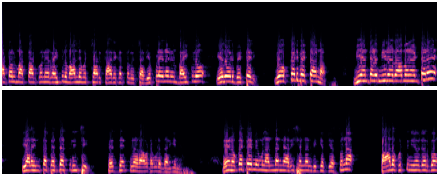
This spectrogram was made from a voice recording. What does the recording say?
ఆటోలు మాట్లాడుకొని రైతులు వాళ్ళే వచ్చారు కార్యకర్తలు వచ్చారు. ఎప్పుడైనా నేను బైకులో ఏదో ఒకటి పెట్టేది. నేను ఒక్కటి పెట్టాను మీ అంతటా మీరే రామని అంటేనే ఇవాళ ఇంత పెద్ద ఎత్తు నుంచి పెద్ద ఎత్తున రావటం కూడా జరిగింది. నేను ఒకటే మిమ్మల్ని అందరినీ హరీష్ అన్నని విజ్ఞప్తి చేస్తున్నా. పాలకుర్తి నియోజకవర్గం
